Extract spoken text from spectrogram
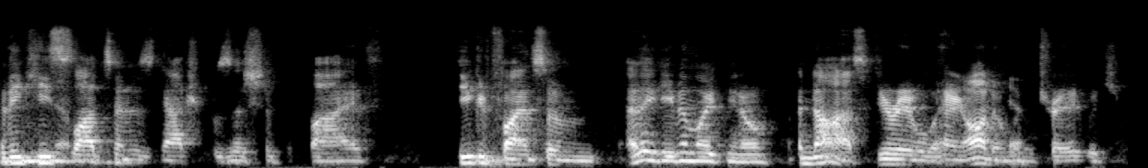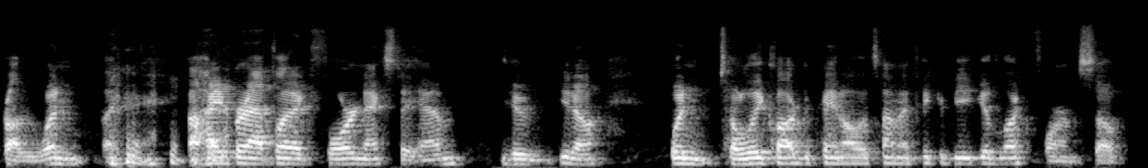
I think he slots in his natural position at the five. You could find some. I think even like you know a Nas if you're able to hang on to him in the trade, which you probably wouldn't. Like a hyper athletic four next to him, who you know wouldn't totally clog the paint all the time. I think it'd be good luck for him. So.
